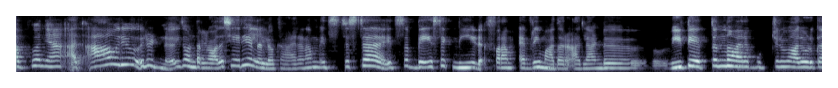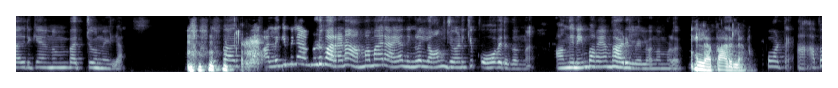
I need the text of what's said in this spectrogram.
അപ്പൊ ഞാൻ ആ ഒരു ഒരു ഇതുണ്ടല്ലോ. അത് ശരിയല്ലല്ലോ. കാരണം it's just it's a basic need from every mother അല്ലാണ്ട് വീട്ടിൽ എത്തുന്ന വരെ കുച്ചിന് പാൽ കൊടുക്കാതിരിക്കാനൊന്നും പറ്റൊന്നുമില്ല. അവർക്ക് അല്ലെങ്കിൽ പിന്നെ അവരോട് പറയണം അമ്മമാരായ നിങ്ങൾ ലോങ് ജേർണിക്ക് പോവരുതെന്ന്. അങ്ങനെയും പറയാൻ പാടില്ലല്ലോ നമ്മൾ. ഇല്ല പാടില്ല. പോട്ടെ. അപ്പൊ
